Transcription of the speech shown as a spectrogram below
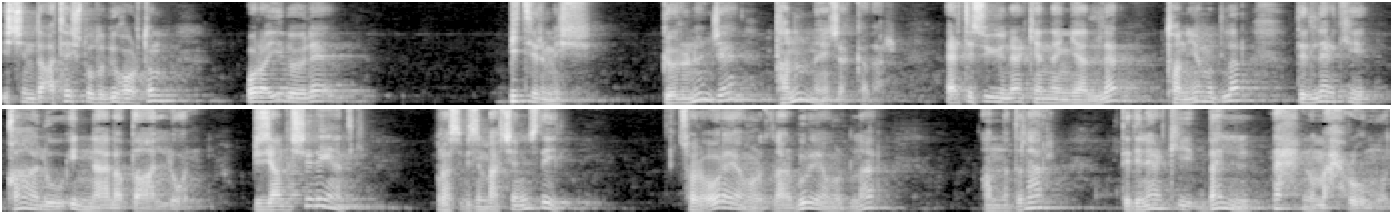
içinde ateş dolu bir hortum orayı böyle bitirmiş. Görününce tanınmayacak kadar. Ertesi gün erkenden geldiler, tanıyamadılar. Dediler ki قَالُوا اِنَّا لَضَالُّونَ Biz yanlış yere geldik. Burası bizim bahçemiz değil. Sonra oraya vurdular, buraya vurdular. Anladılar. Dediler ki bel nahnu mahrumun.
